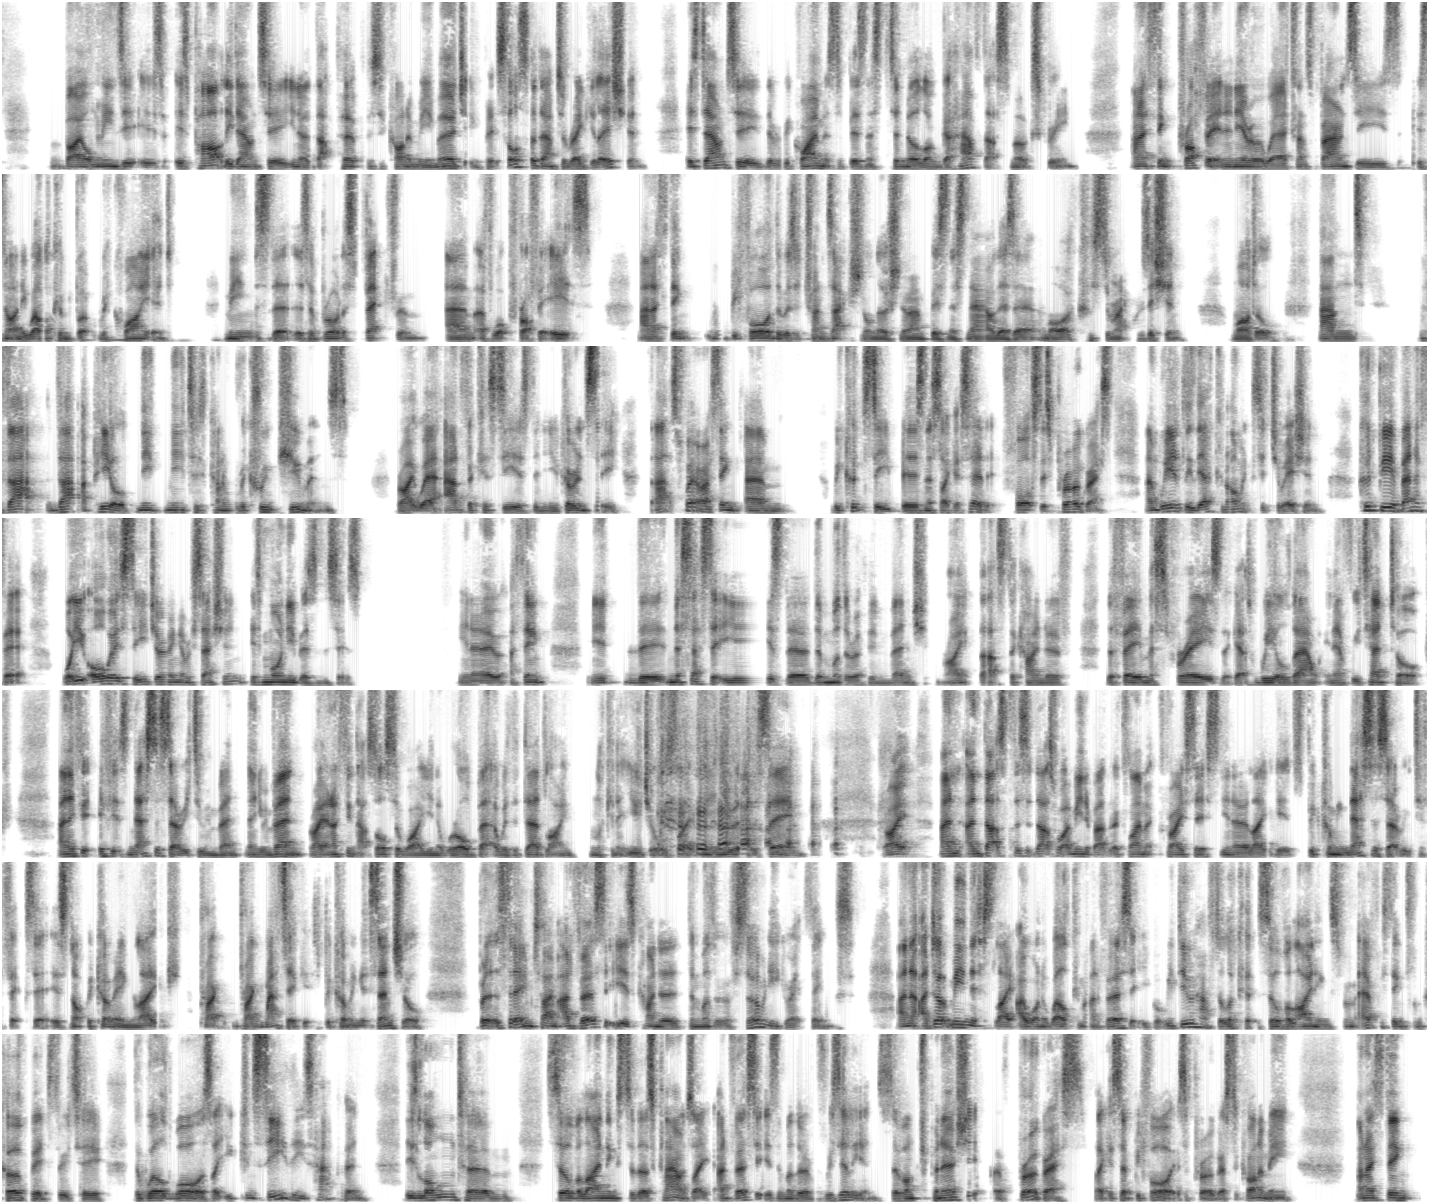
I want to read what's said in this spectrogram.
by all means is is partly down to you know that purpose economy emerging, but it's also down to regulation. It's down to the requirements of business to no longer have that smokescreen. And I think profit in an era where transparency is, is not only welcome but required means that there's a broader spectrum um, of what profit is and I think before there was a transactional notion around business, now there's a more customer acquisition model. And that that appeal need need to kind of recruit humans, right? Where advocacy is the new currency. That's where I think um, we could see business, like I said, force this progress. And weirdly, the economic situation could be a benefit. What you always see during a recession is more new businesses. You know, I think it, the necessity is the the mother of invention, right? That's the kind of the famous phrase that gets wheeled out in every TED talk. And if it, if it's necessary to invent, then you invent, right? And I think that's also why you know we're all better with a deadline. I'm looking at you, Jules. Like me and you are the same, right? And and that's the, that's what I mean about the climate crisis. You know, like it's becoming necessary to fix it. It's not becoming like prag- pragmatic. It's becoming essential. But at the same time, adversity is kind of the mother of so many great things. And I don't mean this like I want to welcome adversity, but we do have to look at the silver linings from everything from COVID through to the world wars. Like you can see these happen, these long term silver linings to those clouds. Like adversity is the mother of resilience, of entrepreneurship, of progress. Like I said before, it's a progress economy. And I think,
